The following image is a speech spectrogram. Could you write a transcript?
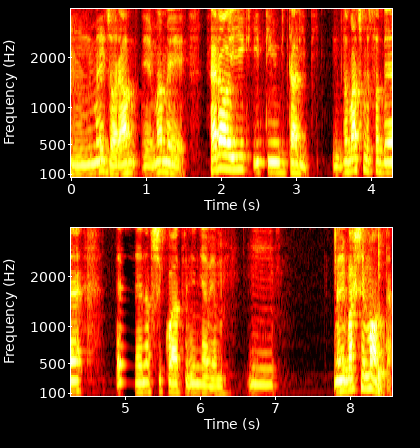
mm, Majora. Mamy Heroic i Team Vitality. Zobaczmy sobie na przykład, nie wiem, mm, no i właśnie Monte.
